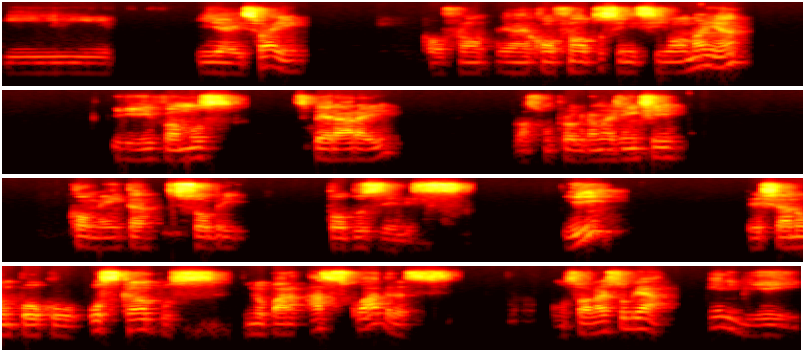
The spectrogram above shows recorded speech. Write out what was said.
E, e é isso aí. É, confrontos se iniciam amanhã. E vamos esperar aí. Próximo programa a gente comenta sobre todos eles. E, deixando um pouco os campos, indo para as quadras, vamos falar sobre a NBA.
